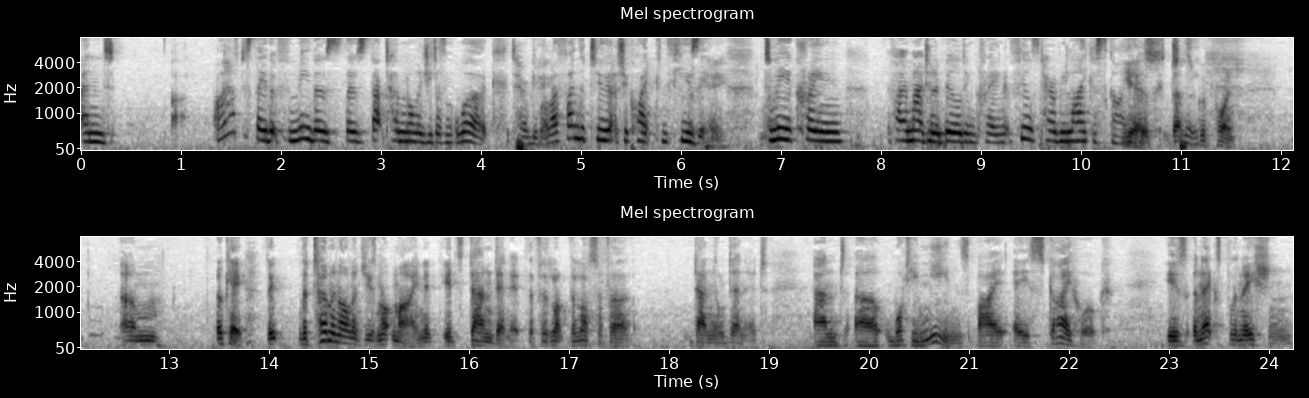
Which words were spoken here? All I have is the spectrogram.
And I have to say that for me, those, those, that terminology doesn't work terribly well. I find the two actually quite confusing. Okay. To me, a crane, if I imagine a building crane, it feels terribly like a skyhook. Yes, that's a good point. Um, okay, the, the, terminology is not mine. It, it's Dan Dennett, the philosopher Daniel Dennett. And uh, what he means by a skyhook is an explanation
